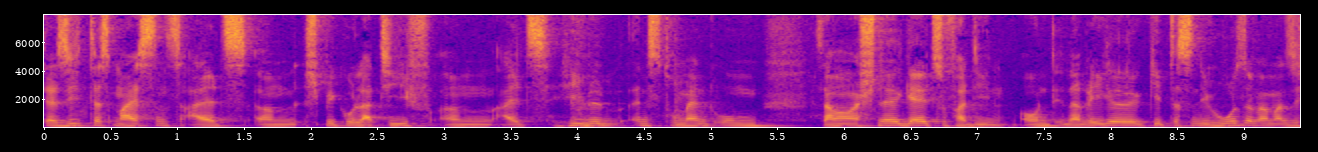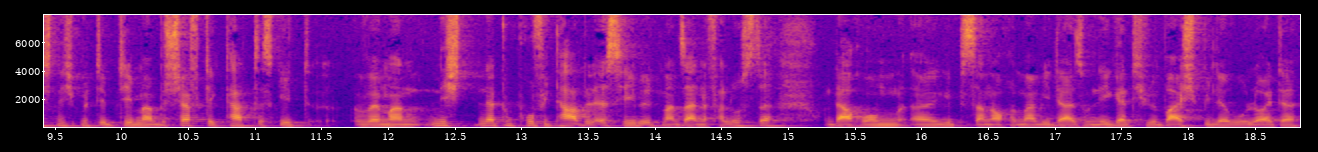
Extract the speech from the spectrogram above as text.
der sieht das meistens als ähm, spekulativ, ähm, als Hebelinstrument, um sagen wir mal, schnell Geld zu verdienen. Und in der Regel geht das in die Hose, wenn man sich nicht mit dem Thema beschäftigt hat. Es geht, wenn man nicht netto profitabel ist, hebelt man seine Verluste. Und darum äh, gibt es dann auch immer wieder so negative Beispiele, wo Leute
